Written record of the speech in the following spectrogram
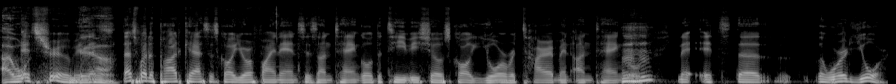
I w- it's true. I mean, yeah. that's, that's why the podcast is called Your Finances Untangled. The TV show is called Your Retirement Untangled. Mm-hmm. It's the the word "your."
